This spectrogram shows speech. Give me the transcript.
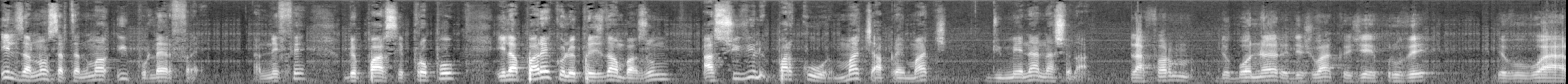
ils en ont certainement eu pour l'air frais. En effet, de par ses propos, il apparaît que le président Bazoum a suivi le parcours match après match du MENA national. La forme de bonheur et de joie que j'ai éprouvé de vous voir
